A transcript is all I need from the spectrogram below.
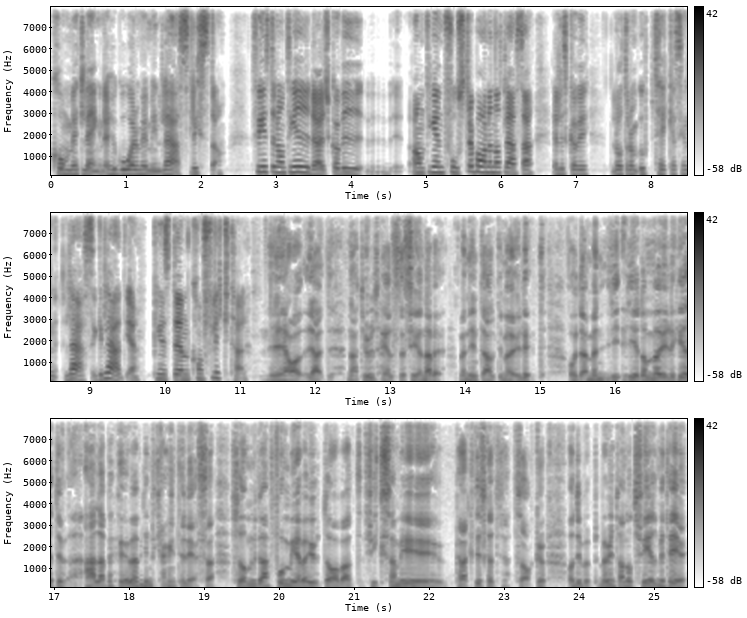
kommit längre? Hur går det med min läslista? Finns det någonting i det där? Ska vi eh, antingen fostra barnen att läsa eller ska vi låta dem upptäcka sin läsglädje? Finns det en konflikt här? Ja, ja naturligtvis helst det senare, men det är inte alltid möjligt. Och där, men ge, ge, dem möjligheter. Alla behöver väl inte, kanske inte läsa. Somliga får mera ut av att fixa med praktiska saker och det behöver inte vara något fel med det.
